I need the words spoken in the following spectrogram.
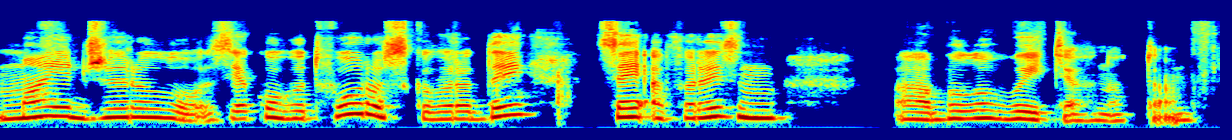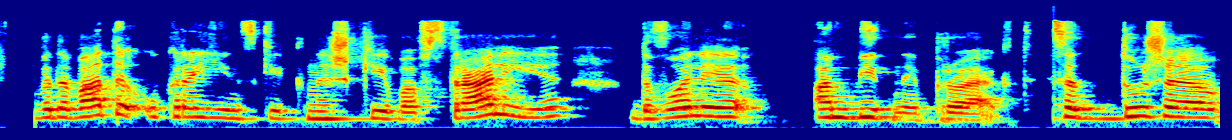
має джерело, з якого твору сковороди цей афоризм було витягнуто. Видавати українські книжки в Австралії доволі. Амбітний проект. Це дуже,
